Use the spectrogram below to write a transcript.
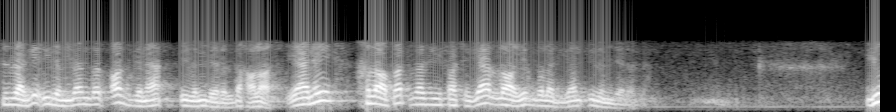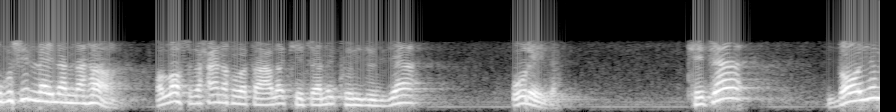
Sizlarga ilmdan bir ozgina ilm berildi xolos. Ya'ni xilofat vazifasiga loyiq bo'ladigan ilm berildi. Alloh subhana va taolo kechani kunduzga o'raydi. Kecha doim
